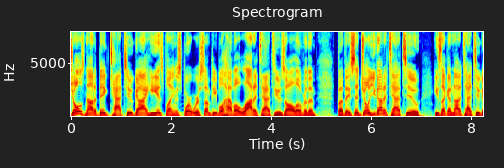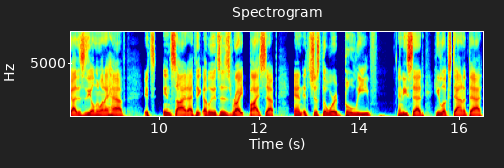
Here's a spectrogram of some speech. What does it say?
Joel's not a big tattoo guy. He is playing the sport where some people have a lot of tattoos all over them. But they said, Joel, you got a tattoo. He's like, I'm not a tattoo guy. This is the only one I have. It's inside, I think, I believe it's his right bicep, and it's just the word believe. And he said he looks down at that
